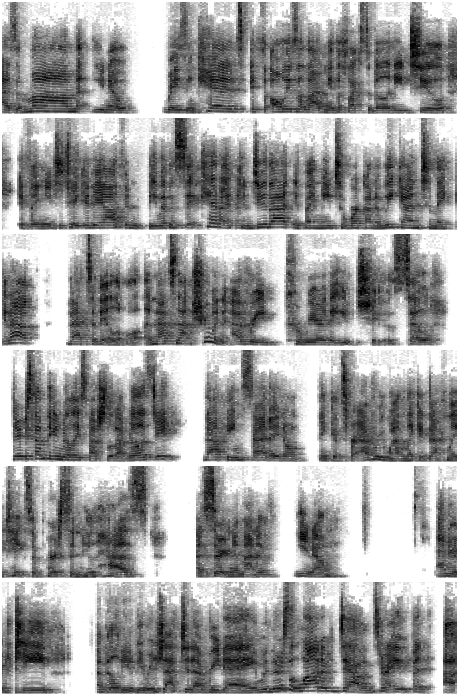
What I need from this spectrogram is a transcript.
as a mom, you know, raising kids, it's always allowed me the flexibility to, if I need to take a day off and be with a sick kid, I can do that. If I need to work on a weekend to make it up, that's available. And that's not true in every career that you choose. So there's something really special about real estate that being said, I don't think it's for everyone. Like it definitely takes a person who has a certain amount of, you know, energy, ability to be rejected every day. I mean, there's a lot of downs, right? But uh,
